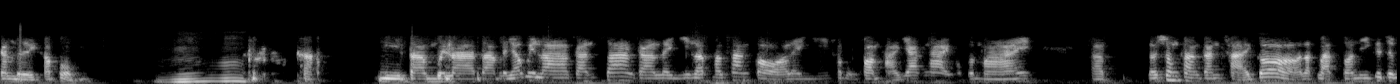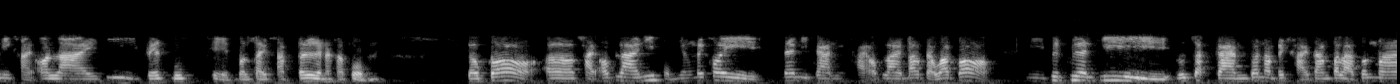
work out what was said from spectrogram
กันเลยครับผมอืมครับ มีตามเวลาตามระยะเวลาการสร้างการอะไรอย่างนี้รับมาสร้างต่ออะไรอย่างนี้ครับผมความหายากง่ายของต้นไม้ ครับ แล้วช่องทางการขายก็หลักๆ ตอนนี้ก็จะมีขายออนไลน์ที่ Facebook เพจบอนไซคัพเตอร์นะครับผม แล้วก็เอ่อขายออฟไลน์นี่ผมยังไม่ค่อยได้มีการขายออฟไลน์บ้างแต่ว่าก็มีเพื่อนๆที่รู้จักกันก็นำไปขายตามตลาดต้นไม้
